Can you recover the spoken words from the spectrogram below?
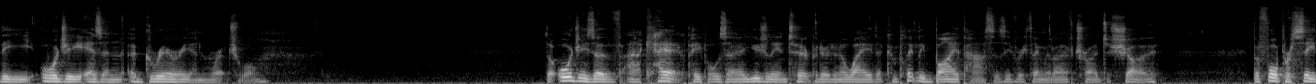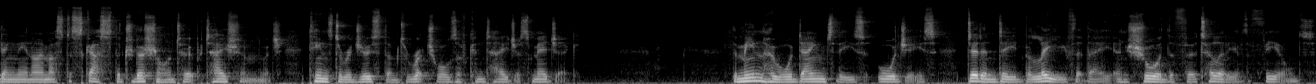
The orgy as an agrarian ritual. The orgies of archaic peoples are usually interpreted in a way that completely bypasses everything that I have tried to show. Before proceeding, then, I must discuss the traditional interpretation, which tends to reduce them to rituals of contagious magic. The men who ordained these orgies did indeed believe that they ensured the fertility of the fields.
